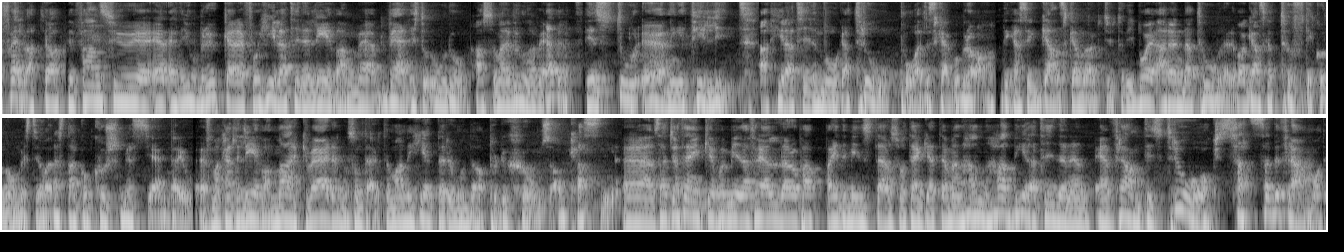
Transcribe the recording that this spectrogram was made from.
själv, att jag, det fanns ju en, en jordbrukare får hela tiden leva med väldigt stor oro. Alltså man är beroende av vädret. Det är en stor övning i tillit. Att hela tiden våga tro på att det ska gå bra. Det kan se ganska mörkt ut. Och vi var ju arrendatorer. Det var ganska tufft ekonomiskt. Det var nästan konkursmässiga en period. Eh, för man kan inte leva av markvärden och sånt där. Utan man är helt beroende av produktionsavkastningen. Eh, så att jag tänker på mina föräldrar och pappa, inte minst där. Och så tänker jag att ja, men han hade hela tiden en, en framtidstro och satsade framåt.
